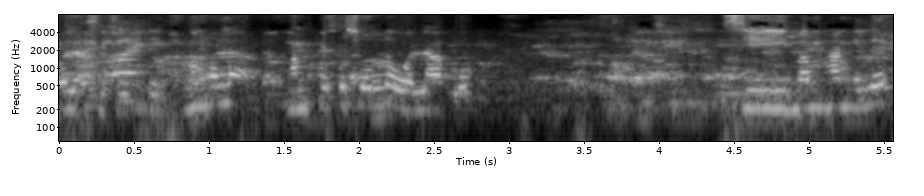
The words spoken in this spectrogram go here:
Wala si Kitty. Ma'am, wala. Ma'am Pepusoga, wala po. Si Ma'am Hamilet.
